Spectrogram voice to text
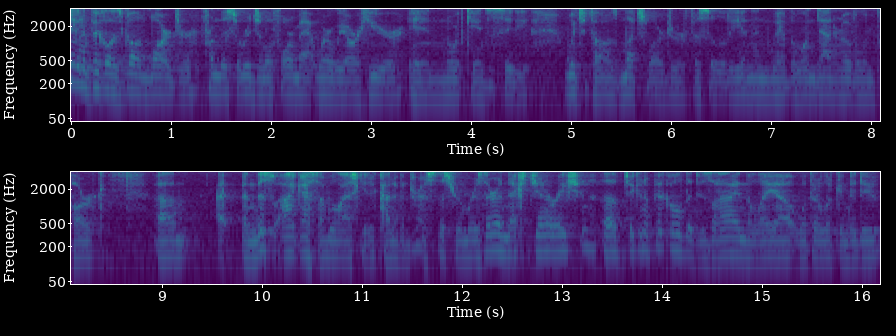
Chicken and Pickle has gone larger from this original format where we are here in North Kansas City. Wichita is much larger facility, and then we have the one down in Overland Park. Um, I- and this, I guess I will ask you to kind of address this rumor. Is there a next generation of Chicken and Pickle? The design, the layout, what they're looking to do?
